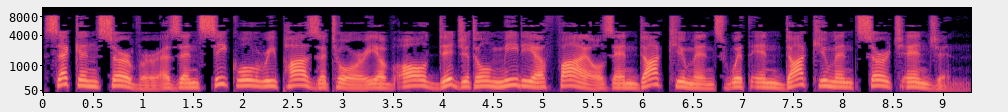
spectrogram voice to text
Second Server is an SQL repository of all digital media files and documents within Document Search Engine.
